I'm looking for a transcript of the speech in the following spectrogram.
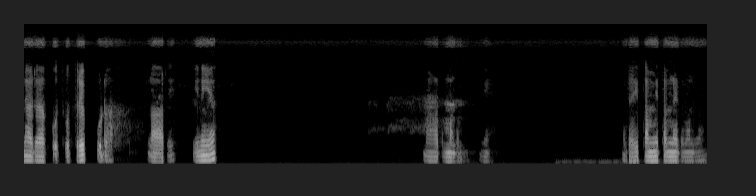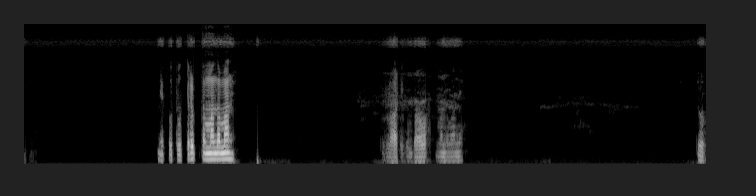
ini ada kutu trip udah lari. Ini ya. Mana teman-teman? Ada hitam-hitamnya teman-teman. Ini kutu trip teman-teman. Lari ke bawah teman-teman ya. Tuh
